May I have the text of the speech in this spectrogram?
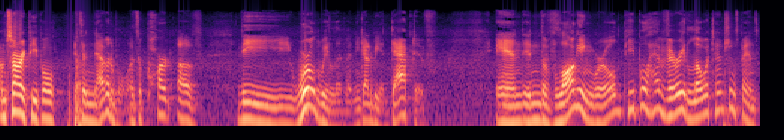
I'm sorry, people. It's inevitable. It's a part of the world we live in. You got to be adaptive. And in the vlogging world, people have very low attention spans.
